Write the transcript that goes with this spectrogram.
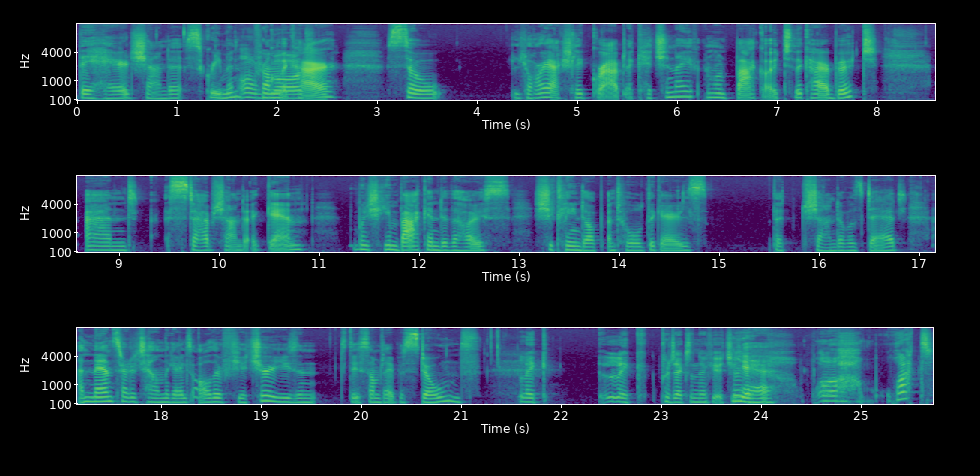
they heard Shanda screaming Oh, from the God. car. So Laurie actually grabbed a kitchen knife and went back out to the car boot and stabbed Shanda again. When she came back into the house, she cleaned up and told the girls that Shanda was dead and then started telling the girls all their future using some type of stones. like, like predicting their future. Yeah. Ugh, what?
